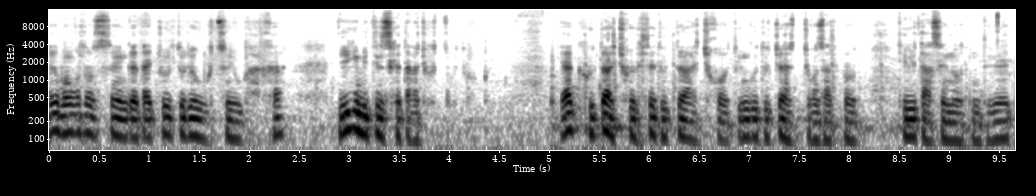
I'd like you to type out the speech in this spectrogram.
Яг Монгол улсын ингээд ажил төрийн хөгжсөн юг харахаа нийгэм эдийн засгаа дагаж өгсөн. Яг хөдөө аж ахуй эхлээд хөдөө аж ахуй тэнгууд үжи аж ахуйн салбарууд тэрийг дааснууд нь тэгээд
